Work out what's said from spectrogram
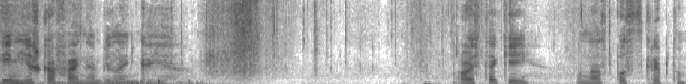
І ніжка файна біленька є. Ось такий у нас постскриптум.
